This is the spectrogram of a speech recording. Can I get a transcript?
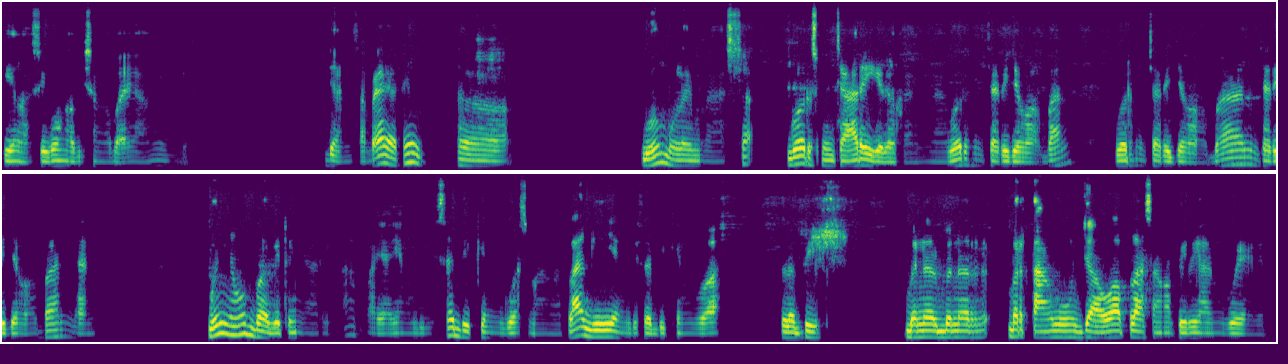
gila sih gue nggak bisa ngebayangin gitu. Dan sampai akhirnya uh, eh, gue mulai merasa gue harus mencari gitu kan. Nah gue harus mencari jawaban gue harus mencari jawaban mencari jawaban dan gue nyoba gitu nyari apa ya yang bisa bikin gue semangat lagi yang bisa bikin gue lebih bener-bener bertanggung jawab lah sama pilihan gue gitu.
